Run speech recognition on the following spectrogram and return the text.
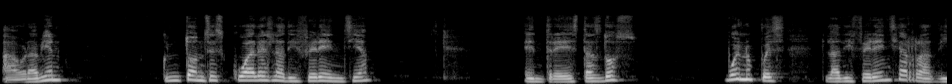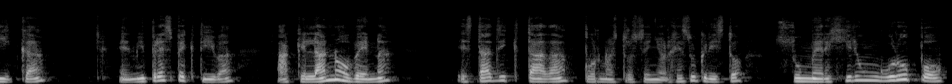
Ahora bien, entonces, ¿cuál es la diferencia entre estas dos? Bueno, pues la diferencia radica en mi perspectiva, a que la novena está dictada por nuestro Señor Jesucristo sumergir un grupo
